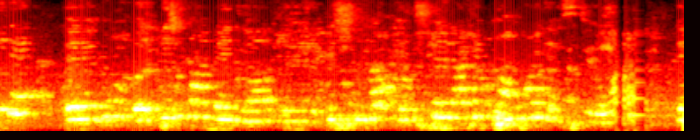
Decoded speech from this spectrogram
bir de e, bu e, dijital medya e, dışında e, müşteriler hep kampanya istiyorlar. E,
